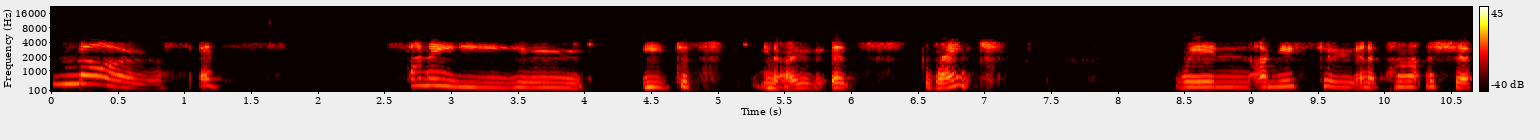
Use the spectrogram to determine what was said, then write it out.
No, it's funny. You you just you know it's blank. When I'm used to in a partnership,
